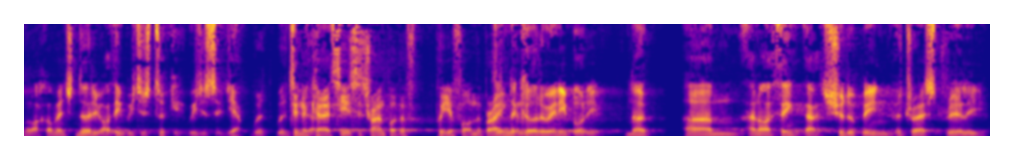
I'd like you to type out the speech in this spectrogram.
well, like I mentioned earlier, I think we just took it. We just said, "Yep, yeah, we'll it didn't occur to you to try and put the put your foot on the brake. Didn't occur to anybody. No. Um, and I think that should have been addressed really,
